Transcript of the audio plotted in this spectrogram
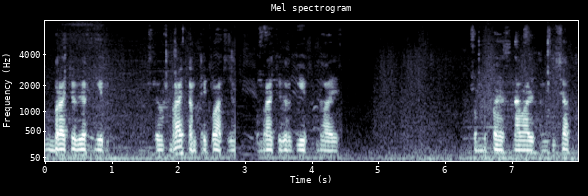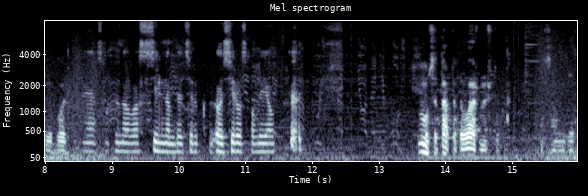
брать overgear. Если уж брать там три класса, брать overgear два есть. Чтобы DPS давали там десятку и больше. Я смотрю на вас сильно, блядь, Сир- Ой, Сириус повлиял. Ну, setup это важная штука, на самом деле.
